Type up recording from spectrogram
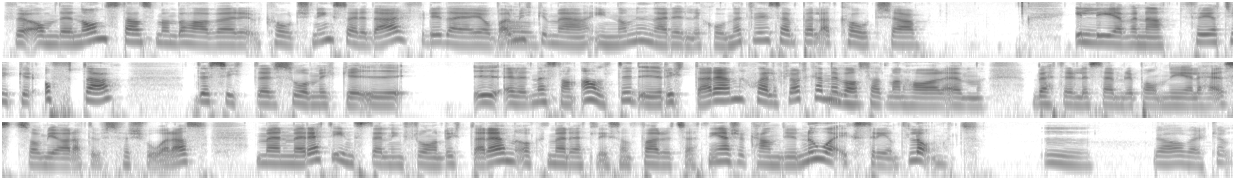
För om det är någonstans man behöver coachning så är det där. För det är där jag jobbar Ja. mycket med inom mina ridlektioner till exempel. Att coacha eleverna. För jag tycker ofta det sitter så mycket i, i eller nästan alltid i ryttaren. Självklart kan det Mm. vara så att man har en bättre eller sämre ponny eller häst som gör att det försvåras. Men med rätt inställning från ryttaren och med rätt liksom förutsättningar så kan det ju nå extremt långt. Mm. Ja, verkligen.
